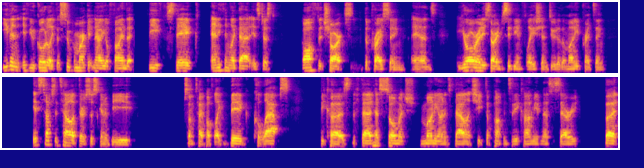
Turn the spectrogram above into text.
even if you go to like the supermarket now you'll find that beef, steak, anything like that is just off the charts the pricing and you're already starting to see the inflation due to the money printing. It's tough to tell if there's just going to be some type of like big collapse because the Fed has so much money on its balance sheet to pump into the economy if necessary. But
